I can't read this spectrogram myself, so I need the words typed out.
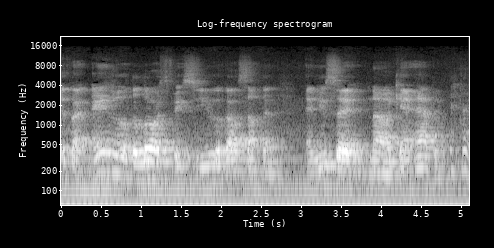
if an angel of the Lord speaks to you about something and you say, No, it can't happen,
